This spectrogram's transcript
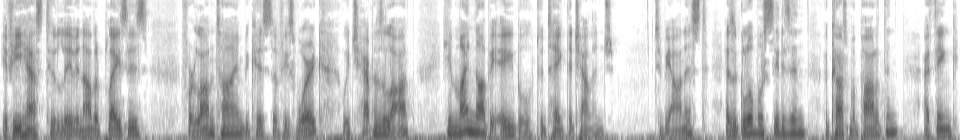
If he has to live in other places for a long time because of his work, which happens a lot, he might not be able to take the challenge. To be honest, as a global citizen, a cosmopolitan, I think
